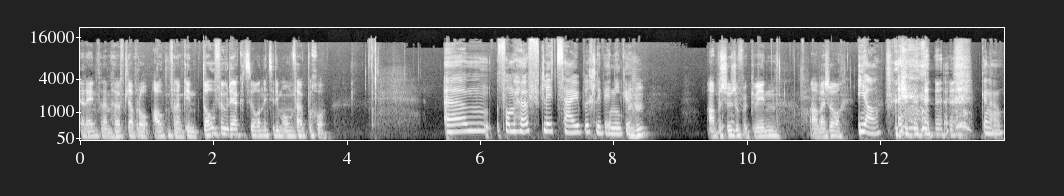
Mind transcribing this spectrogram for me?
rein von dem Höftli, aber auch Augen von dem Kind, total viele Reaktionen in deinem Umfeld bekommen? Ähm, vom Höftli selber ein bisschen weniger. Mhm. Aber schon auf den Gewinn, aber schon. Ja, genau.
